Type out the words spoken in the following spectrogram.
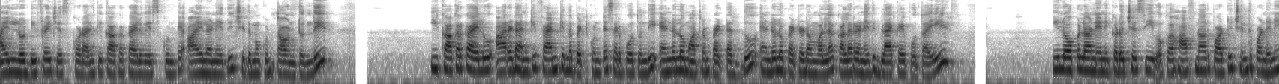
ఆయిల్లో డీప్ ఫ్రై చేసుకోవడానికి కాకరకాయలు వేసుకుంటే ఆయిల్ అనేది చిదుముకుంటా ఉంటుంది. ఈ కాకరకాయలు ఆరడానికి ఫ్యాన్ కింద పెట్టుకుంటే సరిపోతుంది. ఎండలో మాత్రం పెట్టద్దు. ఎండలో పెట్టడం వల్ల కలర్ అనేది బ్లాక్ అయిపోతాయి. ఈ లోపల నేను ఇక్కడ వచ్చేసి ఒక హాఫ్ అన్ అవర్ పాటు చింతపండుని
